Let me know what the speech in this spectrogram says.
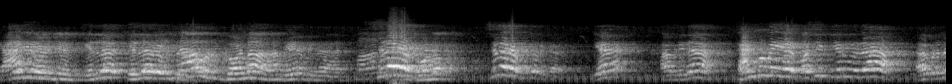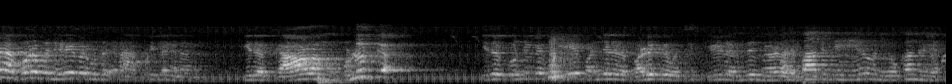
காரியம் எல்லா எல்லாரும் ஒரு குணம்? அப்படின்னா, சிலர் குணம். சிலர் அப்படிதான் இருக்காங்க. ஏன்? அப்படின்னா தன்னுடைய பசி தீர்வுதா அப்படின்னா பொறுப்பு பேர் உண்டு. அப்படி இல்லைங்க நான். இத காலம் முழுக்க இத கொண்டு போய் அப்படியே பஞ்சல படுக்க வச்சு கீழ இருந்து மேல. பார்த்துட்டே நீ உட்காந்துருக்க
